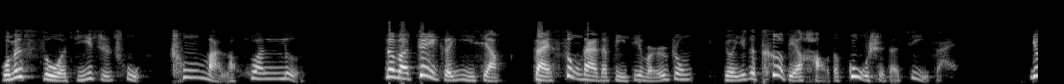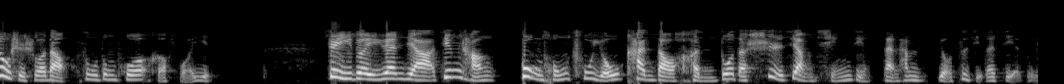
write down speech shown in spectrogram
我们所及之处充满了欢乐。那么，这个意象在宋代的笔记文中有一个特别好的故事的记载。又是说到苏东坡和佛印这一对冤家，经常共同出游，看到很多的事象情景，但他们有自己的解读。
